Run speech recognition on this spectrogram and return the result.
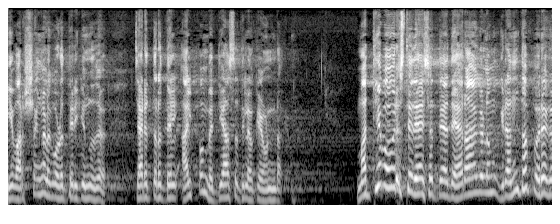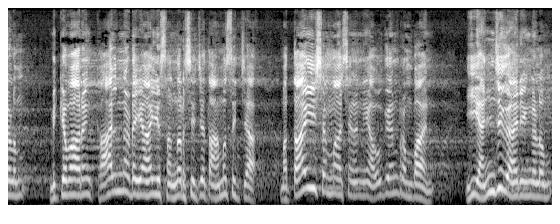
ഈ വർഷങ്ങൾ കൊടുത്തിരിക്കുന്നത് ചരിത്രത്തിൽ അല്പം വ്യത്യാസത്തിലൊക്കെ ഉണ്ട്. മധ്യപൗരസ്ത്യ ദേശത്തെ ദേറാകളും ഗ്രന്ഥപ്പുരകളും മിക്കവാറും കാൽനടയായി സന്ദർശിച്ച് താമസിച്ച മത്തായി ഷമ്മാശൻ എന്നീ ഔഗൻ റംബാൻ ഈ അഞ്ച് കാര്യങ്ങളും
